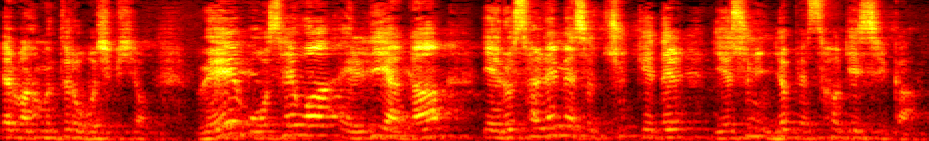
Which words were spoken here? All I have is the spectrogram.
여러분 한번 들어보십시오. 왜 모세와 엘리야가 예루살렘에서 죽게 될 예수님 옆에 서 계실까?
